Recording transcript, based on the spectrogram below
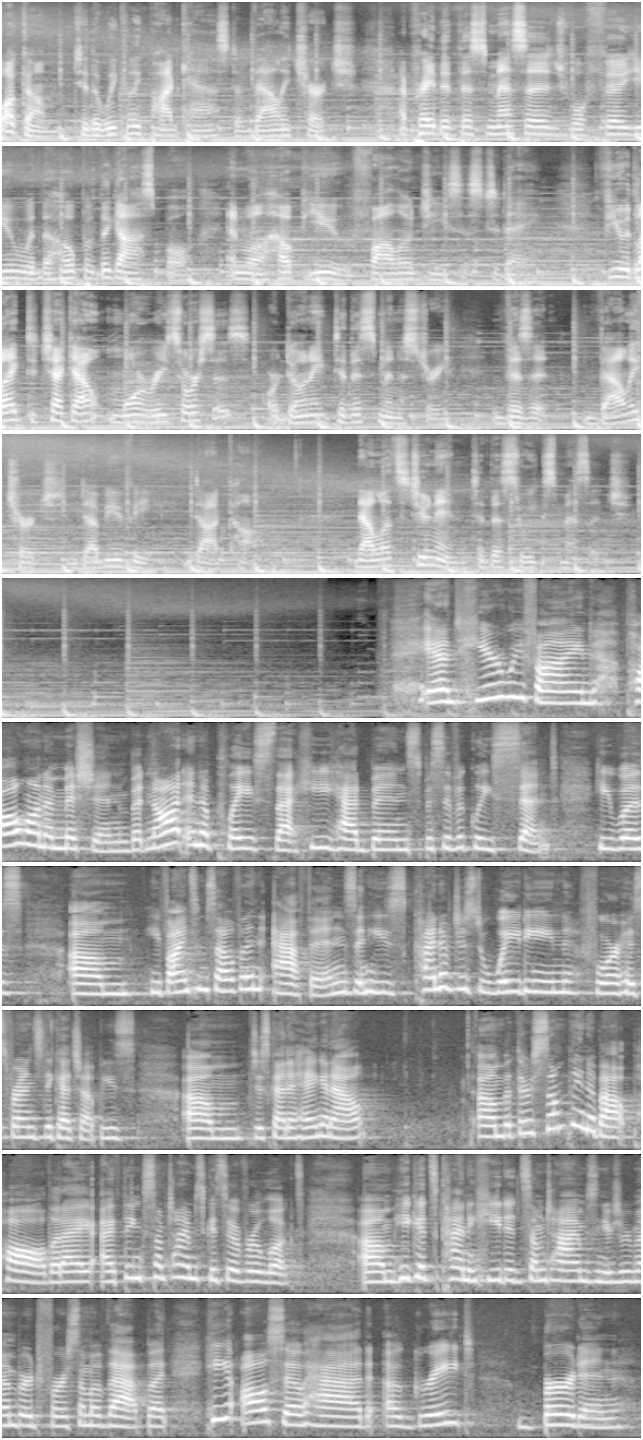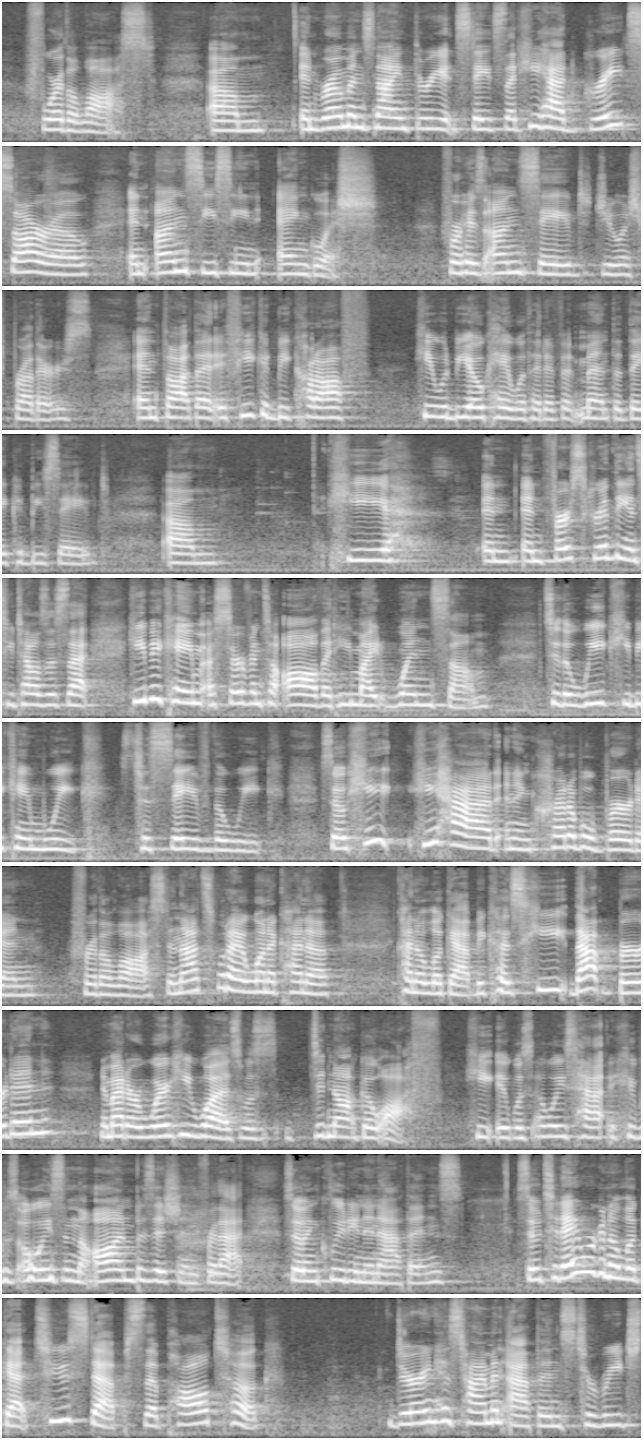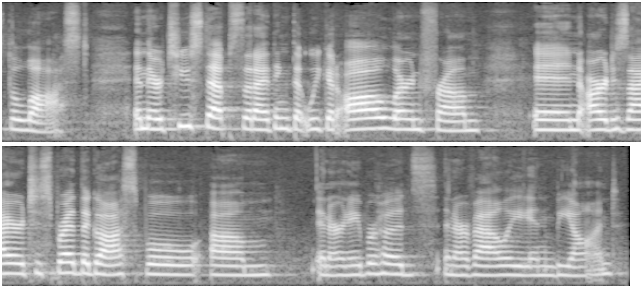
Welcome to the weekly podcast of Valley Church. I pray that this message will fill you with the hope of the gospel and will help you follow Jesus today. If you would like to check out more resources or donate to this ministry, visit valleychurchwv.com. Now let's tune in to this week's message. And here we find Paul on a mission, but not in a place that he had been specifically sent. He was um, he finds himself in Athens, and he's kind of just waiting for his friends to catch up. He's um, just kind of hanging out. Um, but there's something about Paul that I, I think sometimes gets overlooked. Um, he gets kind of heated sometimes, and he's remembered for some of that. But he also had a great burden for the lost. Um, in Romans 9 3, it states that he had great sorrow and unceasing anguish for his unsaved Jewish brothers and thought that if he could be cut off, he would be okay with it if it meant that they could be saved. Um, he, in, in 1 Corinthians, he tells us that he became a servant to all that he might win some. To the weak, he became weak to save the weak. So he, he had an incredible burden for the lost. And that's what I want to kind of kind of look at because he that burden, no matter where he was, was did not go off. He, it was always ha- he was always in the on position for that, so including in Athens. So today we're going to look at two steps that Paul took during his time in Athens to reach the lost. And there are two steps that I think that we could all learn from in our desire to spread the gospel um, in our neighborhoods, in our valley, and beyond.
